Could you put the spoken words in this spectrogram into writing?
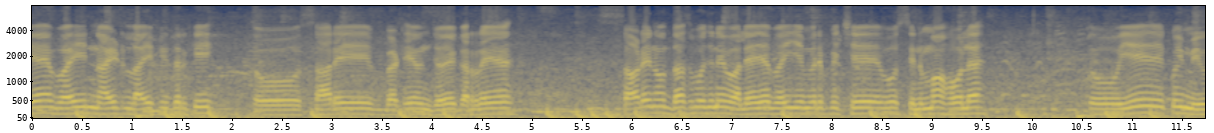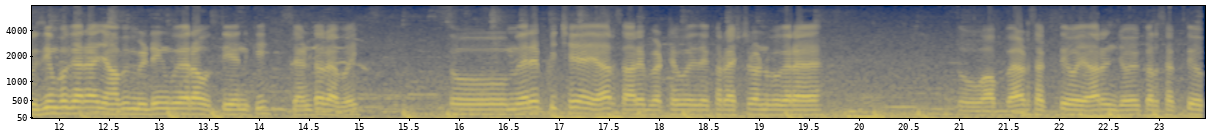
ये है भाई नाइट लाइफ इधर की। तो सारे बैठे एंजॉय कर रहे हैं। साढ़े नौ, दस बजने वाले हैं भाई। ये मेरे पीछे वो सिनेमा हॉल है। तो ये कोई म्यूज़ियम वगैरह है यहाँ पे मीटिंग वगैरह होती है इनकी। सेंटर है भाई। तो मेरे पीछे है यार सारे बैठे हुए। देखो रेस्टोरेंट वगैरह है। तो आप बैठ सकते हो यार इन्जॉय कर सकते हो।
